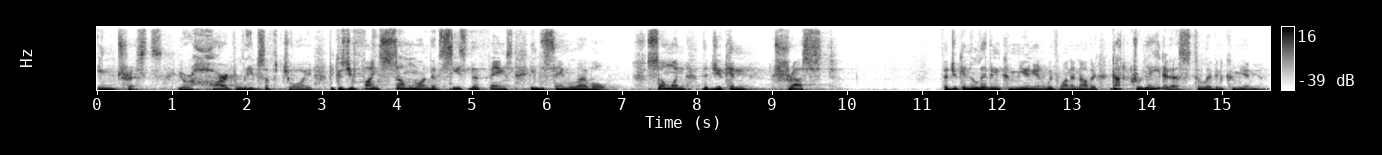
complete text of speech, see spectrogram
interests, your heart leaps of joy because you find someone that sees the things in the same level, someone that you can trust, that you can live in communion with one another. God created us to live in communion.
